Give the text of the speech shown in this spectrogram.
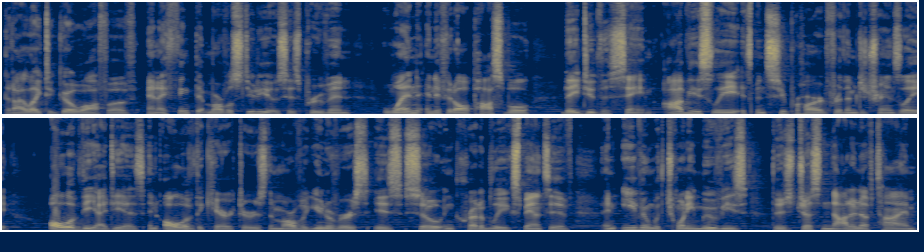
that I like to go off of, and I think that Marvel Studios has proven when and if at all possible, they do the same. Obviously, it's been super hard for them to translate all of the ideas and all of the characters. The Marvel Universe is so incredibly expansive, and even with 20 movies, there's just not enough time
